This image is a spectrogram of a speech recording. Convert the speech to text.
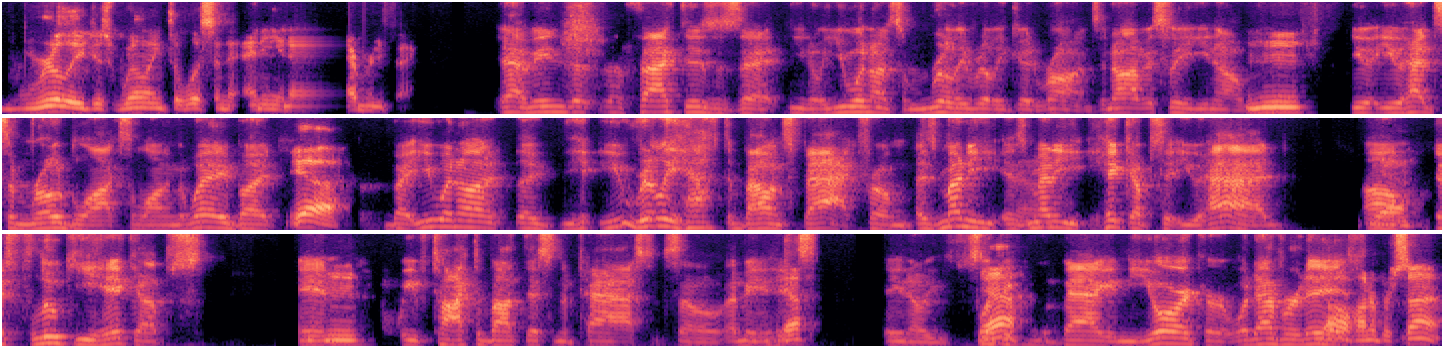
really just willing to listen to any and everything. Yeah, I mean the, the fact is is that you know you went on some really really good runs, and obviously you know mm-hmm. You you had some roadblocks along the way, but yeah, but you went on like you really have to bounce back from as many as yeah. many hiccups that you had, um, yeah. just fluky hiccups, and mm-hmm. we've talked about this in the past. So I mean, it's you know, slipping yeah. the bag in New York or whatever it is. Oh, 100%.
